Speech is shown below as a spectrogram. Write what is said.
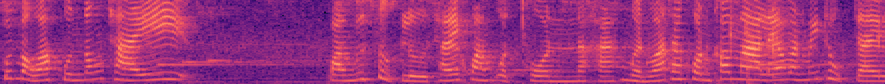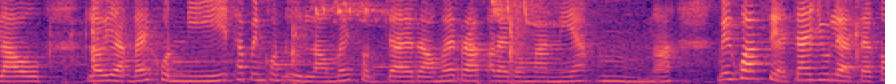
คุณบอกว่าคุณต้องใช้ ความรู้สึกหรือใช้ความอดทนนะคะ เหมือนว่าถ้าคนเข้ามาแล้วมันไม่ถูกใจเรา เราอยากได้คนนี้ ถ้าเป็นคนอื่นเราไม่สนใจเราไม่รักอะไรประมาณนี้อืมนะมีความเสียใจอยู่แหละ แต่ก็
